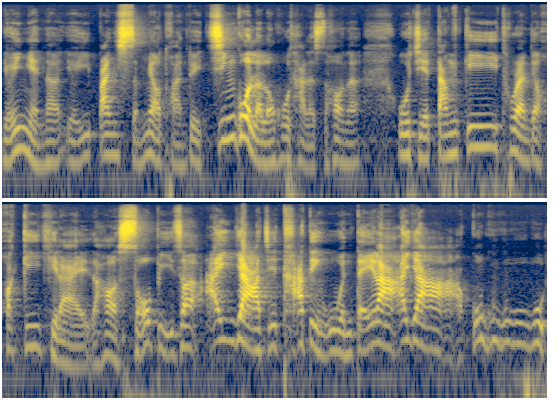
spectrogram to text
有一年呢，有一班神庙团队经过了龙虎塔的时候呢，吴杰当机突然的发机起来，然后手比着，哎呀，这塔顶稳得啦，哎呀，咕咕咕咕咕，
